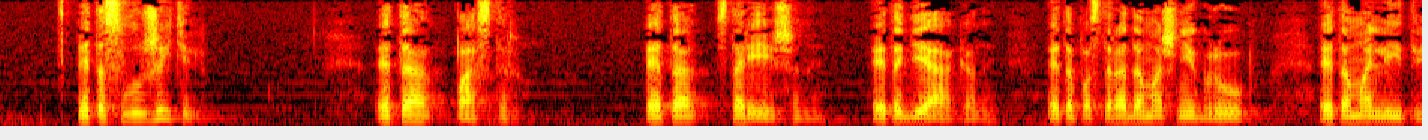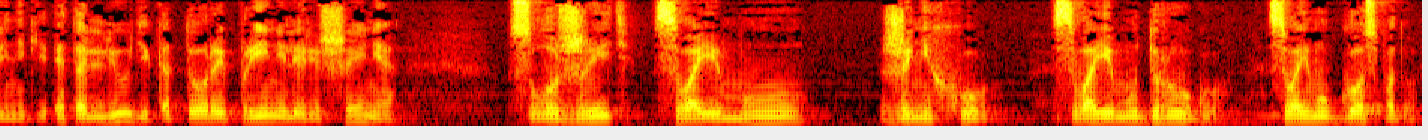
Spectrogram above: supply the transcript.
– это служитель, это пастор, это старейшины, это диаконы, это пастора домашних групп, это молитвенники, это люди, которые приняли решение служить своему жениху, своему другу, своему Господу,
